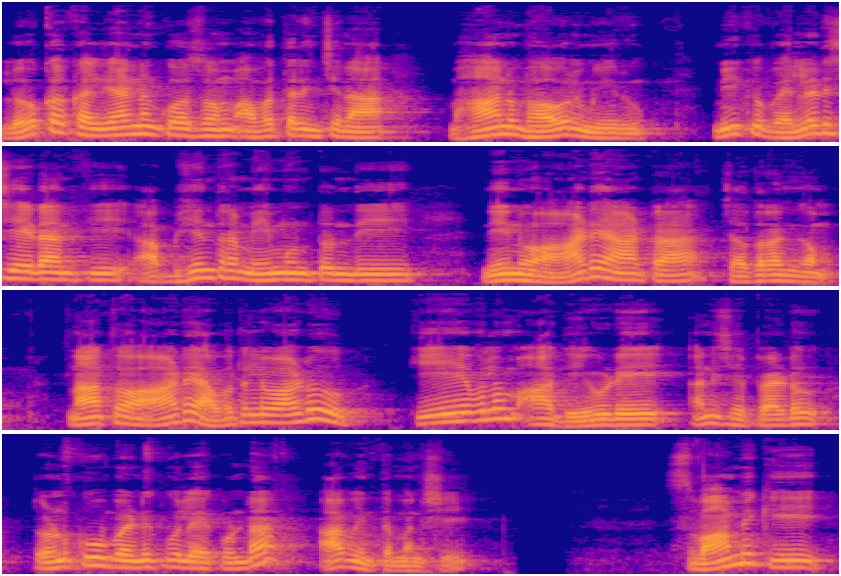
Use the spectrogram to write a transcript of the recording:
లోక కళ్యాణం కోసం అవతరించిన మహానుభావులు మీరు. మీకు వెల్లడి చేయడానికి అభ్యంతరం ఏముంటుంది? నేను ఆడే ఆట చదరంగం. నాతో ఆడే అవతలివాడు కేవలం ఆ దేవుడే అని చెప్పాడు తొణుకు బణుకు లేకుండా ఆ వింత మనిషి. స్వామికి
